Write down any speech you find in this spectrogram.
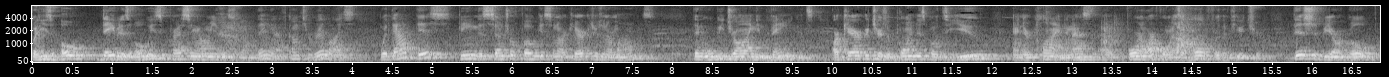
But he's oh, David is always pressing on me this one thing, and I've come to realize without this being the central focus in our caricatures in our minds, then we'll be drawing in vain. It's, our caricatures are pointless both to you and your client, and as uh, for an art form as a whole for the future. This should be our goal.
